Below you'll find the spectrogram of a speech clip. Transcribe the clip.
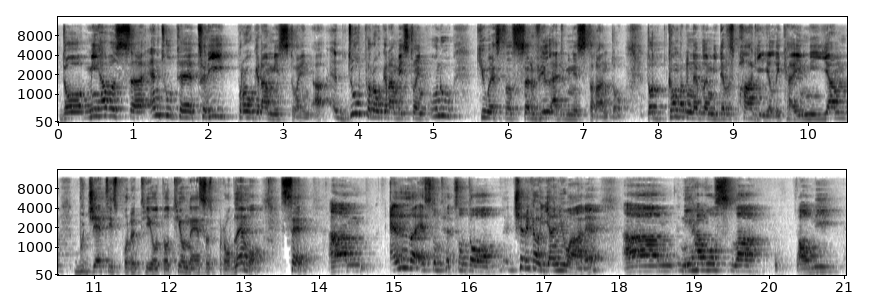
Do mi havas uh, entute tri programistoin, uh, du programistoin, unu kiu estas servil administranto. Do compreneble mi devas pagi ili, kai ni jam budgetis por tio, do tio ne estas problemo. Sed, um, en la estontezo do circa januare, um, ni havos la... Oh, mi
